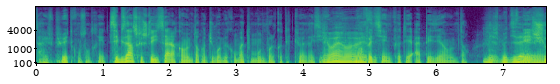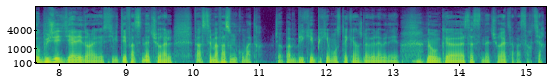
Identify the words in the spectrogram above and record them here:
t'arrives plus à être concentré. C'est bizarre parce que je te dis ça, alors qu'en même temps, quand tu vois mes combats, tout le monde voit le côté que agressif. Mais ouais, ouais, Mais en ouais, fait, il y a une côté apaisé en même temps. mais je me disais. Mais je suis euh, obligé d'y aller dans l'agressivité. Enfin, c'est naturel. Enfin, c'est ma façon de combattre. Tu vas pas me piquer, piquer mon steak, hein, je l'avais la médaille. Donc euh, ça, c'est naturel, ça va sortir.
